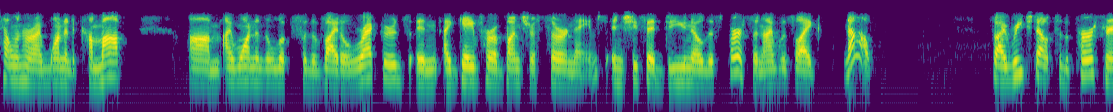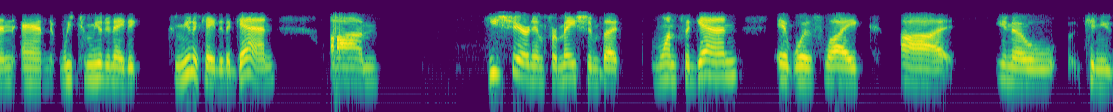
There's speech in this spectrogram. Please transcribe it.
telling her I wanted to come up. Um, I wanted to look for the vital records, and I gave her a bunch of surnames. And she said, Do you know this person? I was like, No, so I reached out to the person and we communicated communicated again. Um, he shared information, but once again, it was like, uh, you know, can you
